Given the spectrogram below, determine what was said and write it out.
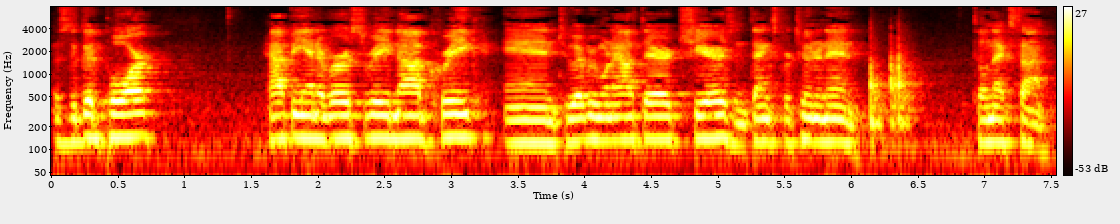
This is a good pour. Happy anniversary, Knob Creek. And to everyone out there, cheers and thanks for tuning in. Till next time.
